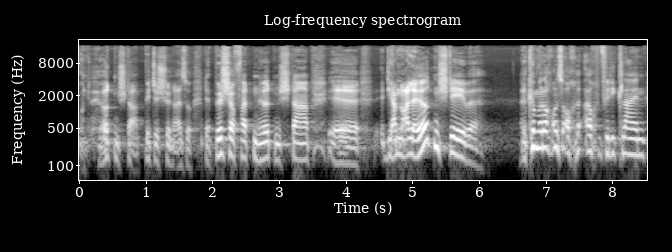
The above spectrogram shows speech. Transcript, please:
Und Hirtenstab, bitteschön, also der Bischof hat einen Hirtenstab, äh, die haben nur alle Hirtenstäbe. Dann können wir doch uns auch, auch für die kleinen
